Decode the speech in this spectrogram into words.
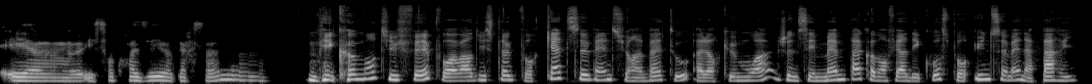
et, et sans croiser personne. Mais comment tu fais pour avoir du stock pour 4 semaines sur un bateau alors que moi, je ne sais même pas comment faire des courses pour une semaine à Paris?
